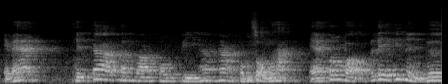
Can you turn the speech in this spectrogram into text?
เห็นไหมฮะสิบเก้าธันวาคมปีห้าห้าผมส่งได้แอบต้องบอกเลขที่หนึ่งคือ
